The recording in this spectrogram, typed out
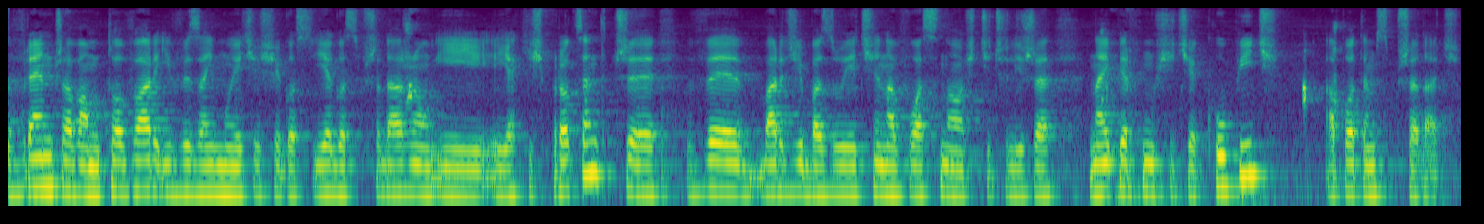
wręcza Wam towar i Wy zajmujecie się go, jego sprzedażą i jakiś procent, czy Wy bardziej bazujecie na własności, czyli że najpierw musicie kupić, a potem sprzedać?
